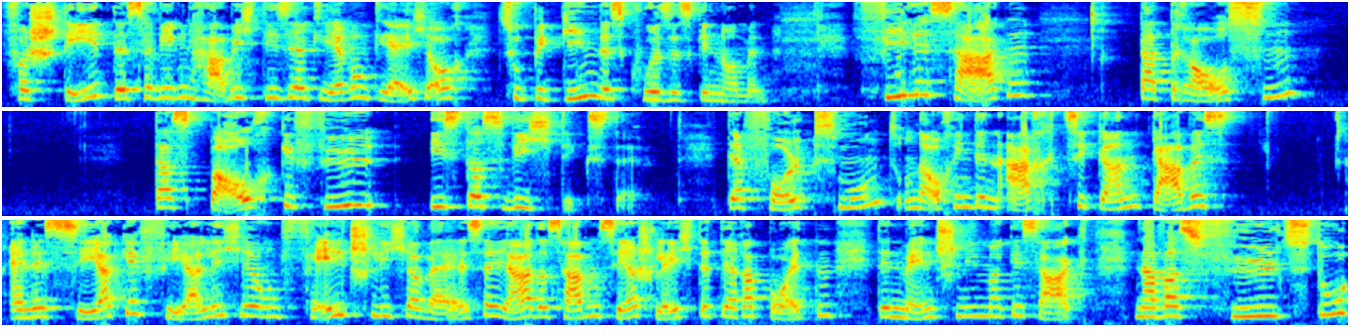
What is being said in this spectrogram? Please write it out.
versteht, deswegen habe ich diese Erklärung gleich auch zu Beginn des Kurses genommen. Viele sagen da draußen, das Bauchgefühl ist das Wichtigste. Der Volksmund und auch in den 80ern gab es eine sehr gefährliche und fälschlicherweise, ja, das haben sehr schlechte Therapeuten den Menschen immer gesagt, na was fühlst du?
